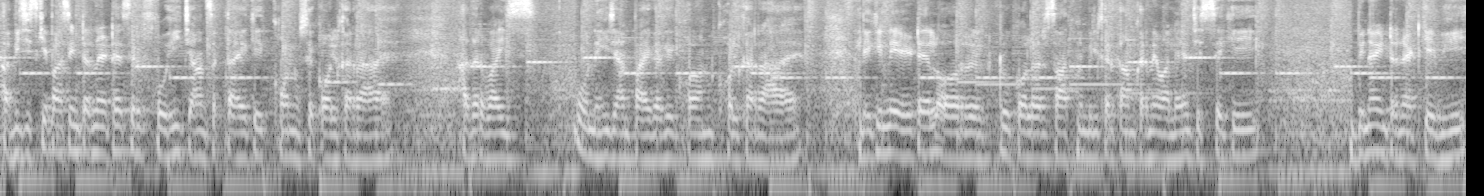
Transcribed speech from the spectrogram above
अभी जिसके पास इंटरनेट है, सिर्फ़ वही जान सकता है कि कौन उसे कॉल कर रहा है। अदरवाइज़ वो नहीं जान पाएगा कि कौन कॉल कर रहा है। लेकिन एयरटेल और ट्रू कॉलर साथ में मिलकर काम करने वाले हैं, जिससे कि बिना इंटरनेट के भी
